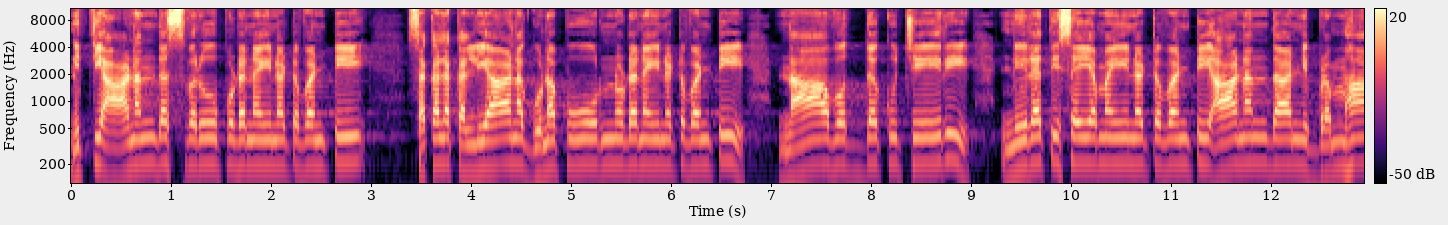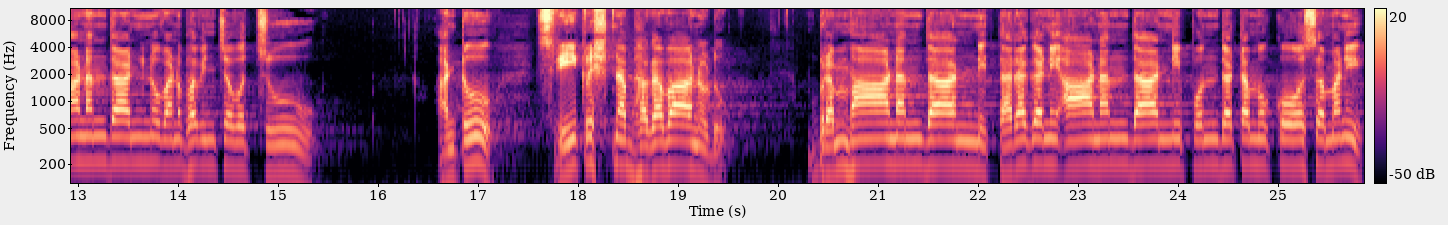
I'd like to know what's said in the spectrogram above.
నిత్య ఆనంద స్వరూపుడనైనటువంటి సకల కళ్యాణ గుణపూర్ణుడనైనటువంటి నా వద్దకు చేరి నిరతిశయమైనటువంటి ఆనందాన్ని బ్రహ్మానందాన్ని నువ్వు అనుభవించవచ్చు. అంటూ శ్రీకృష్ణ భగవానుడు బ్రహ్మానందాన్ని తరగని ఆనందాన్ని పొందటము కోసమని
